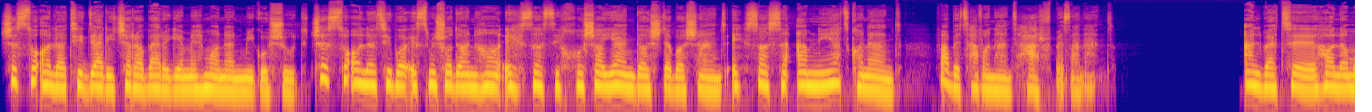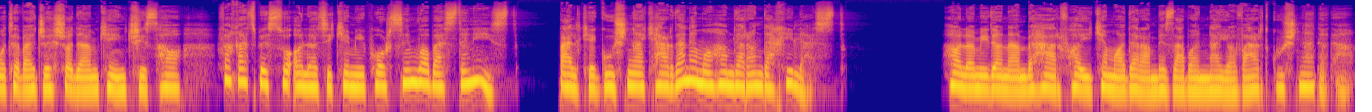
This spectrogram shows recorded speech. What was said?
چه سوالاتی دریچه را برای مهمانان می گشود؟ چه سوالاتی باعث می شد آنها احساسی خوشایند داشته باشند، احساس امنیت کنند و بتوانند حرف بزنند. البته حالا متوجه شدم که این چیزها فقط به سوالاتی که می‌پرسیم وابسته نیست بلکه گوش نکردن ما هم در آن دخیل است. حالا می‌دانم به حرفهایی که مادرم به زبان نیاورد گوش ندادم.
